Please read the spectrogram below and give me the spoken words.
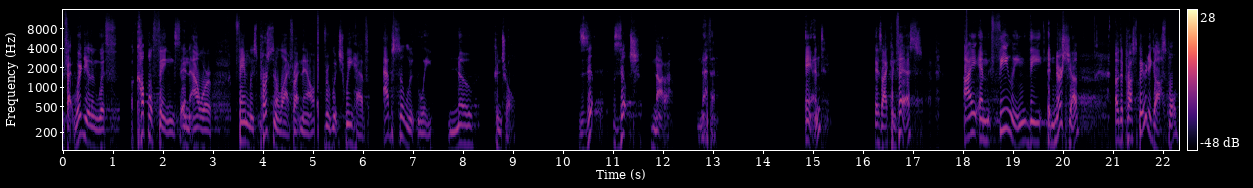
In fact, we're dealing with a couple things in our family's personal life right now over which we have absolutely no control. Zip, zilch, nada, nothing. And, as I confess, I am feeling the inertia of the prosperity gospel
